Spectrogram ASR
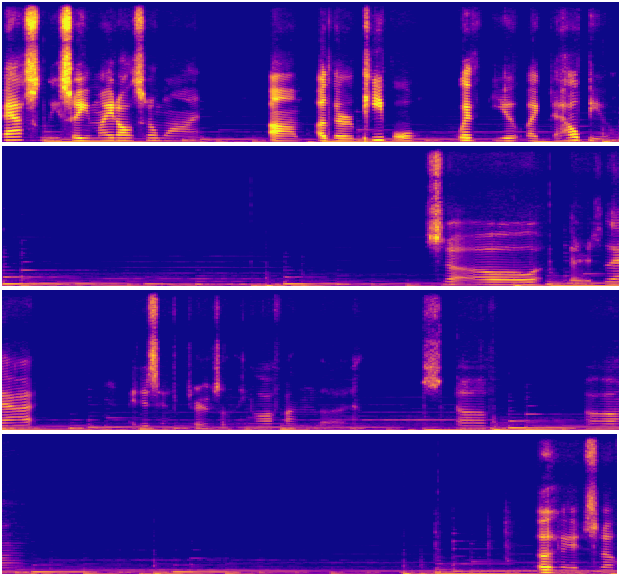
fastly. So you might also want um, other people with you, like to help you. So there's that. I just have to turn something off on the stuff. Um, okay, so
